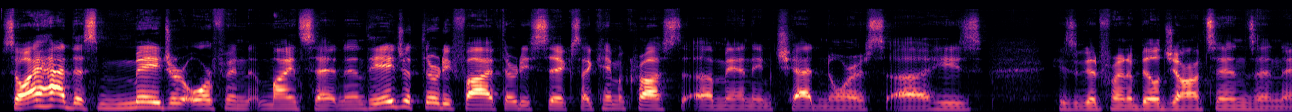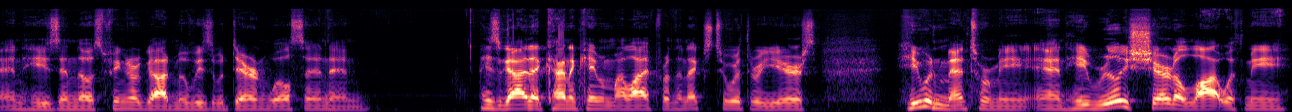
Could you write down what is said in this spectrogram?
So I had this major orphan mindset. And at the age of 35, 36, I came across a man named Chad Norris. Uh, he's he's a good friend of Bill Johnson's, and, and he's in those Finger God movies with Darren Wilson and he's a guy that kind of came in my life for the next two or three years. He would mentor me, and he really shared a lot with me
